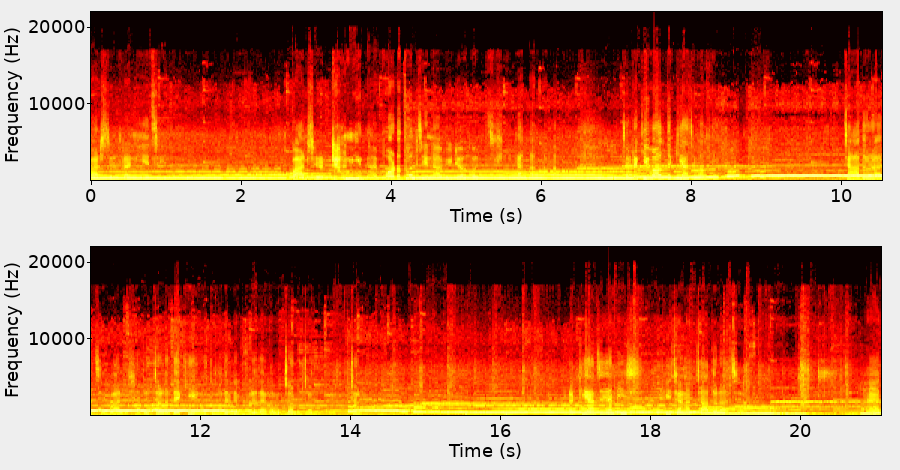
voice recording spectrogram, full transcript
পার্সেলটা নিয়েছি। পার্সেলটা নিয়ে আমি ফটো তুলছি না ভিডিও করছি। সেটা কি বলতো, কি আছে বলতো? চাদর আছে বালির সাথে চলো দেখি, ও তোমাদেরকে খুলে দেখাবো। চলো চলো চলো। ওটা কি আছে জানিস? বিছানার চাদর আছে। হ্যাঁ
